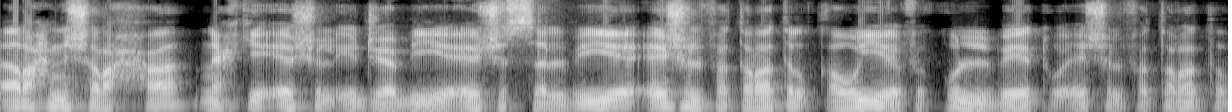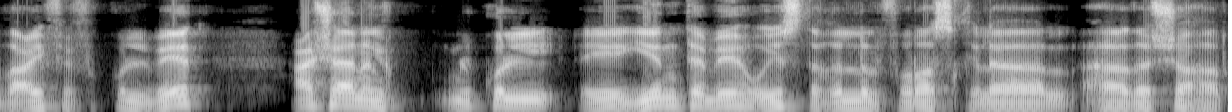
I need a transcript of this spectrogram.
راح نشرحها نحكي إيش الإيجابية إيش السلبية إيش الفترات القوية في كل بيت وإيش الفترات الضعيفة في كل بيت عشان الكل ينتبه ويستغل الفرص خلال هذا الشهر.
